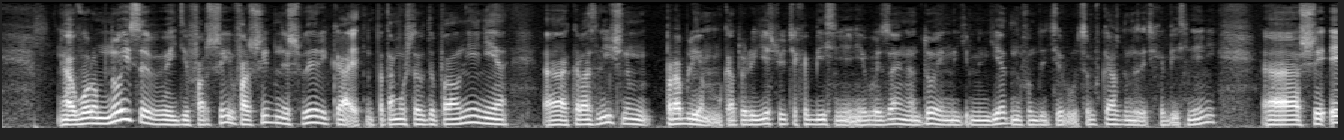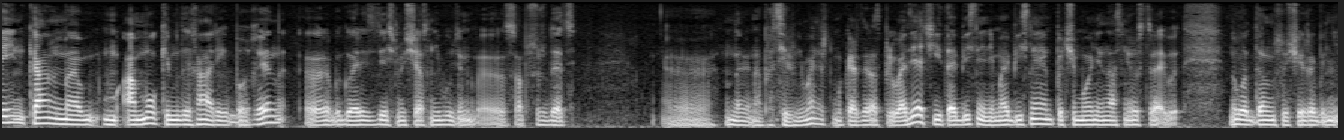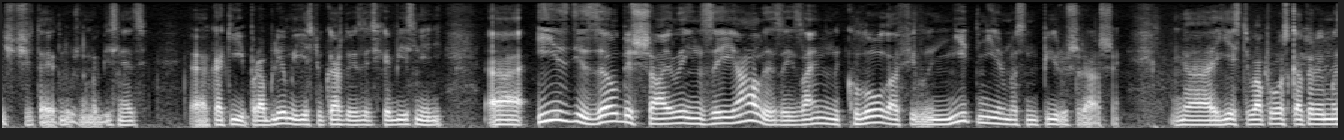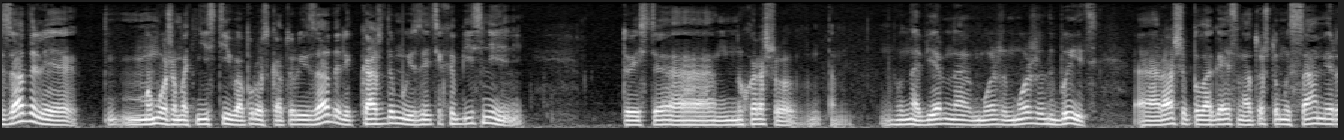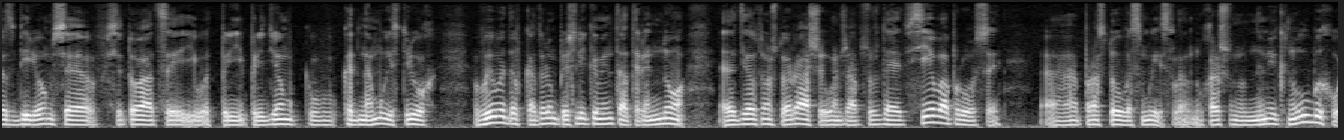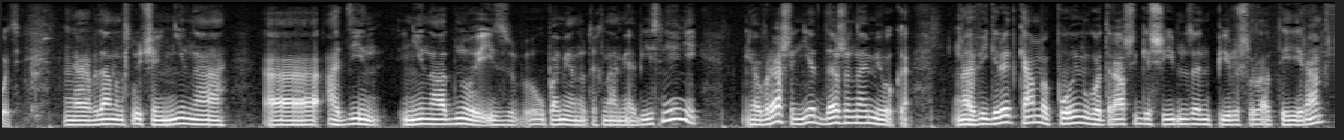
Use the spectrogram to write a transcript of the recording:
А, ворум Нойса в виде фарши, фаршидный шверикает, потому что в дополнение а, к различным проблемам, которые есть у этих объяснений, вызайна доин еден фундатируются в каждом из этих объяснений, а, шиэйн кан амоким лихари бген, говорит, здесь мы сейчас не будем э, обсуждать ну, наверное, обратили внимание, что мы каждый раз, приводя чьи-то объяснения, мы объясняем, почему они нас не устраивают. Ну вот в данном случае Рэбе не считает нужным объяснять, э, какие проблемы есть у каждого из этих объяснений. А, Изди зелби шайлы инзеялы зайзайнен клола нит нирмасен пируш раши. Есть вопрос, который мы задали, мы можем отнести вопрос, который задали, к каждому из этих объяснений. То есть, э, ну хорошо, там, ну, наверное, может, может быть. А Раши полагается на то, что мы сами разберемся в ситуации и вот при, придем к, к одному из трех выводов, к которым пришли комментаторы. Но э, дело в том, что Раши, он же обсуждает все вопросы э, простого смысла. Ну хорошо, ну, намекнул бы хоть. Э, в данном случае ни на э, один, ни на одно из упомянутых нами объяснений в Раши нет даже намека. А, Вигерет кама поим год раши гешибнзен пируш латейра.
